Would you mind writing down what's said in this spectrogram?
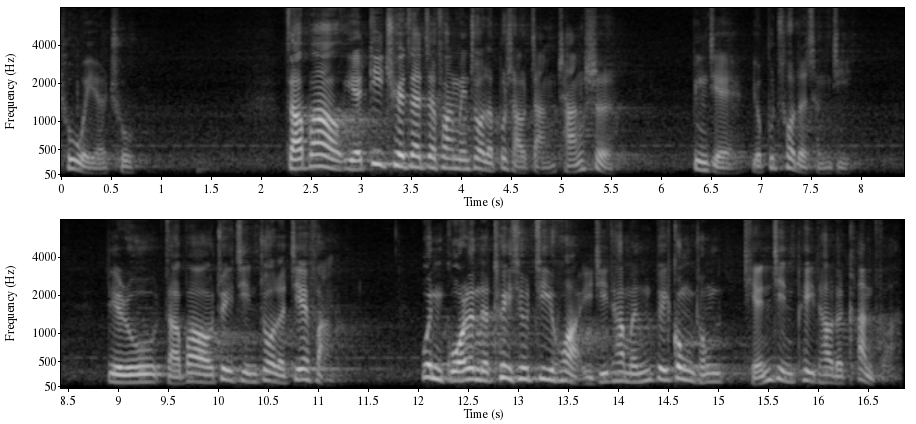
突围而出。早报也的确在这方面做了不少尝尝试，并且有不错的成绩。例如，早报最近做了街访，问国人的退休计划以及他们对共同前进配套的看法，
